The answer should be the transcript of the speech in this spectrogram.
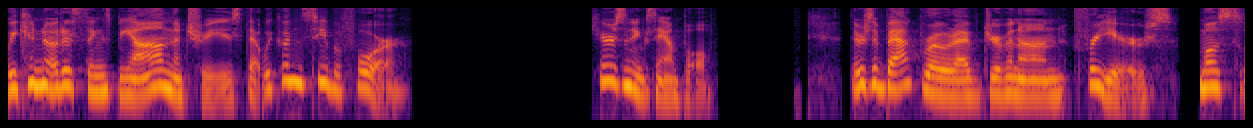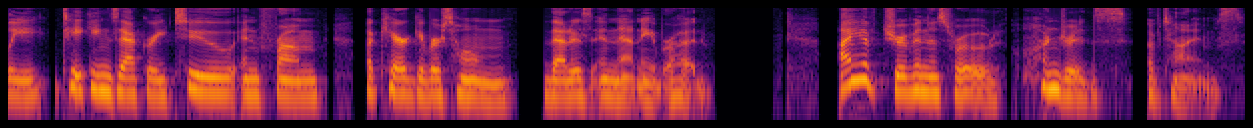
we can notice things beyond the trees that we couldn't see before. Here's an example. There's a back road I've driven on for years, mostly taking Zachary to and from a caregiver's home that is in that neighborhood. I have driven this road hundreds of times.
